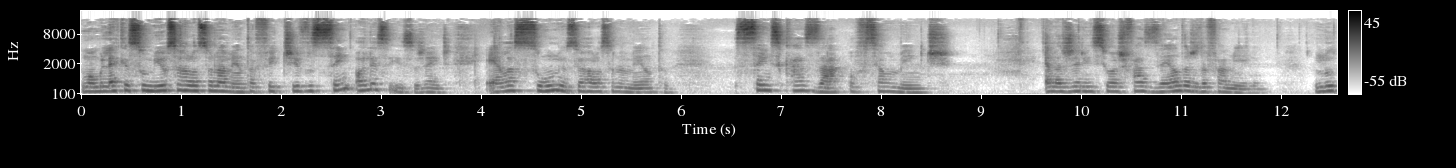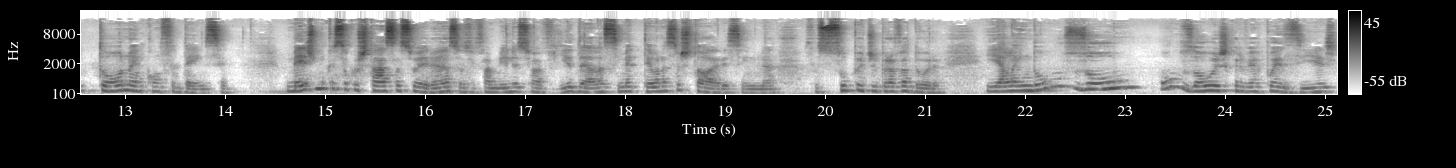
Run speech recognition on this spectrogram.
Uma mulher que assumiu seu relacionamento afetivo sem. Olha isso, gente. Ela assume o seu relacionamento sem se casar oficialmente ela gerenciou as fazendas da família, lutou na Inconfidência. Mesmo que isso custasse a sua herança, a sua família, a sua vida, ela se meteu nessa história, assim, né? Foi super desbravadora. E ela ainda ousou, ousou escrever poesias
